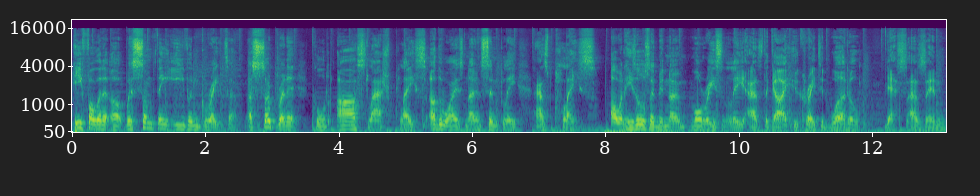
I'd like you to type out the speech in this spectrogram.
he followed it up with something even greater, a subreddit called r slash place, otherwise known simply as place. Oh, and he's also been known more recently as the guy who created Wordle. Yes, as in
